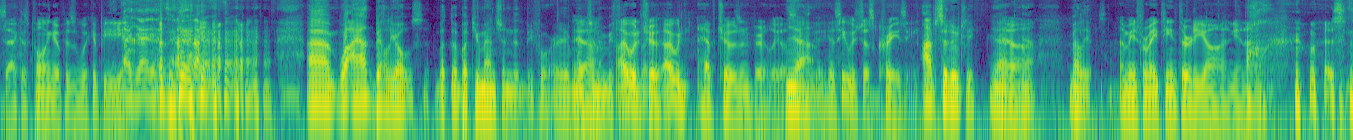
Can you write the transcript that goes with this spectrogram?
Zach is pulling up his Wikipedia. uh, yeah, yes. um, well, I had Berlioz, but uh, but you mentioned it before. You mentioned him before. I would cho- I would have chosen Berlioz. Yeah. because he was just crazy. Absolutely. Yeah, Yeah. yeah. Berlioz. I mean, from 1830 on, you know, it was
